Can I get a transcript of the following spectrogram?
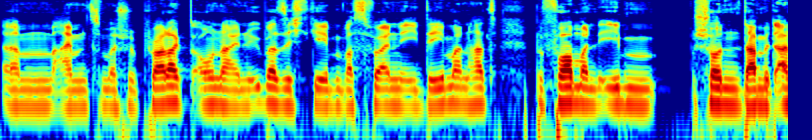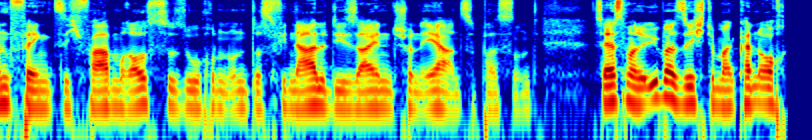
ähm, einem zum Beispiel Product Owner eine Übersicht geben, was für eine Idee man hat, bevor man eben schon damit anfängt, sich Farben rauszusuchen und das finale Design schon eher anzupassen. Und das ist erstmal eine Übersicht und man kann auch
